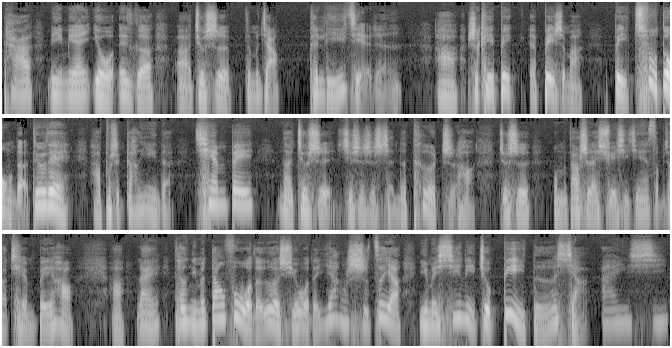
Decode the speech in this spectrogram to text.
它里面有那个呃，就是怎么讲，可理解人啊，是可以被呃被什么被触动的，对不对？啊，不是刚硬的，谦卑，那就是其实是神的特质哈。就是我们当时来学习今天什么叫谦卑哈啊，来，他说你们当负我的恶，学我的样式，这样你们心里就必得享安息。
